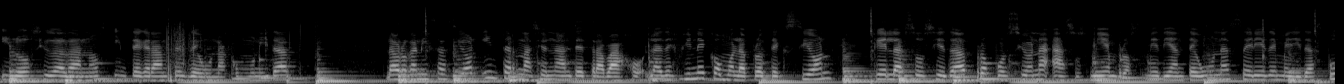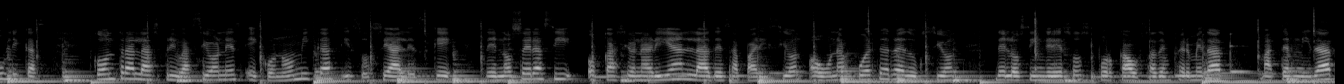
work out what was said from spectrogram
y los ciudadanos integrantes de una comunidad. La Organización Internacional de Trabajo la define como la protección que la sociedad proporciona a sus miembros mediante una serie de medidas públicas contra las privaciones económicas y sociales que, de no ser así, ocasionarían la desaparición o una fuerte reducción de los ingresos por causa de enfermedad, maternidad,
